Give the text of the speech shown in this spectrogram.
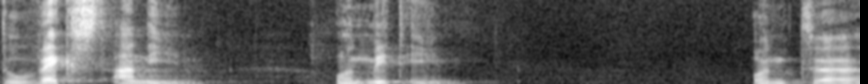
du wächst an ihm und mit ihm. Und äh,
